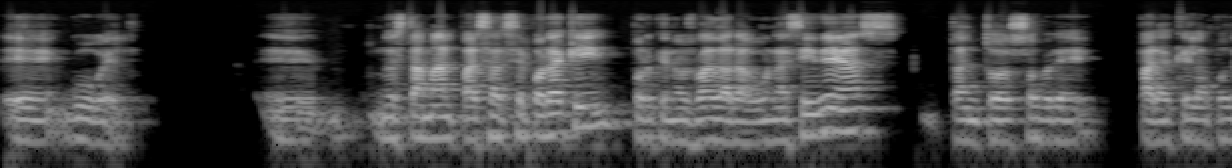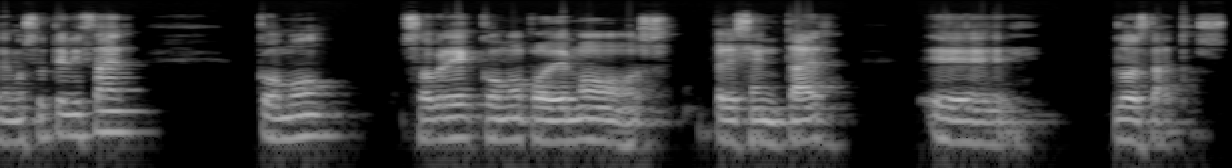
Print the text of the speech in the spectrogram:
eh, Google. Eh, no está mal pasarse por aquí porque nos va a dar algunas ideas, tanto sobre para qué la podemos utilizar, como sobre cómo podemos presentar eh, los datos.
